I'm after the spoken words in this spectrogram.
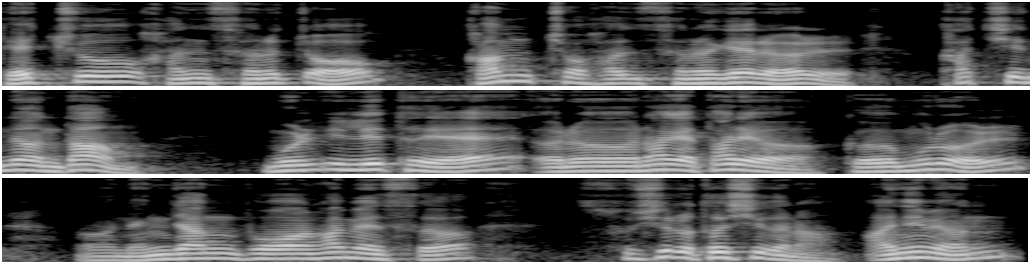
대추 한 서너 쪽, 감초 한 서너 개를 같이 넣은 다음 물 1리터에 은은하게 달여 그 물을 어, 냉장 보관하면서 수시로 드시거나 아니면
